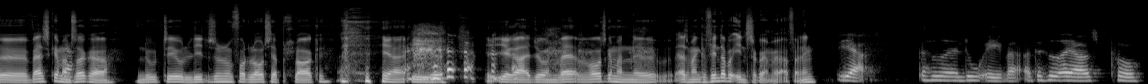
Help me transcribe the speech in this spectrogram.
øh, hvad skal man ja. så gøre? Nu, det er jo lige, så nu får du lov til at plukke ja, i, øh, i radioen. Hvad, hvor skal man... Øh, altså, man kan finde dig på Instagram i hvert fald, ikke? Ja, der hedder jeg Lu Eva, og det hedder jeg også på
